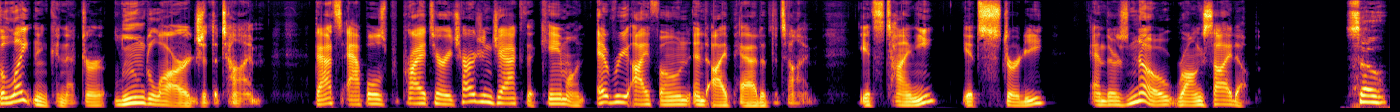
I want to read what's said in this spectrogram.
the Lightning connector loomed large at the time. That's Apple's proprietary charging jack that came on every iPhone and iPad at the time. It's tiny, it's sturdy, and there's no wrong side up. So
